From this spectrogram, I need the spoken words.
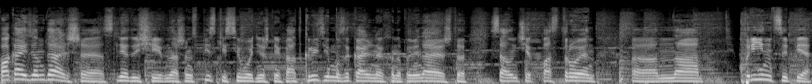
Пока идем дальше. Следующий в нашем списке сегодняшних открытий музыкальных. Напоминаю, что саундчек построен э, на принципе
